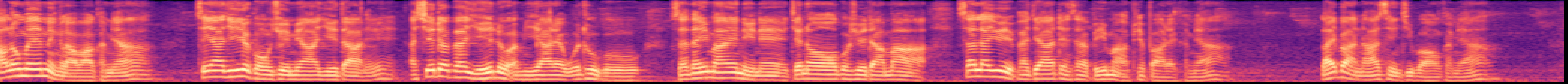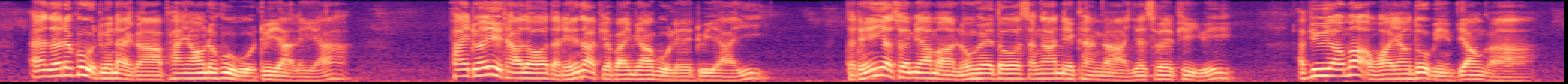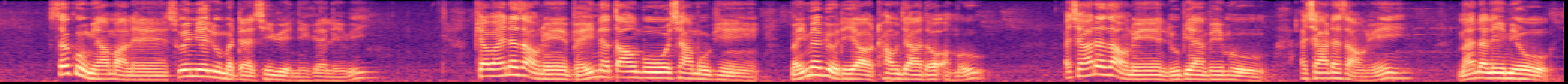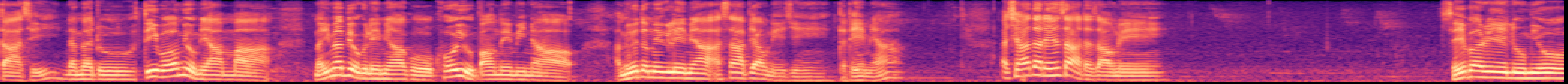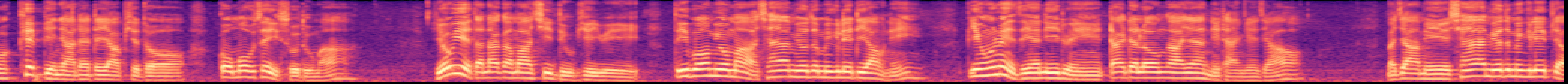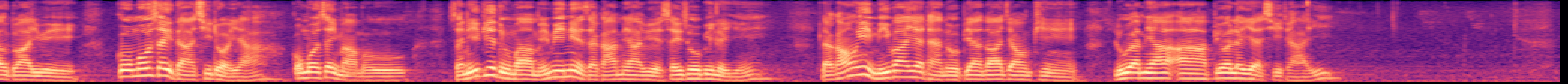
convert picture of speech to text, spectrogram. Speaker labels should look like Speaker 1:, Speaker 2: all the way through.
Speaker 1: အားလုံးပဲမင်္ဂလာပါခင်ဗျာဆရာကြီးတကုံရွှေများရေးသားတဲ့အရှိတပတ်ရေးလို့အမည်ရတဲ့ဝတ္ထုကိုဇသိမ်းပိုင်းအနေနဲ့ကျွန်တော်ကိုရွှေတာမှဆက်လက်၍ဖတ်ကြားတင်ဆက်ပေးမှာဖြစ်ပါတယ်ခင်ဗျာလိုက်ပါနားဆင်ကြည့်ပါအောင်ခင်ဗျာအန်ဇာတစ်ခုအတွင်း၌ကဖိုင်ဟောင်းတစ်ခုကိုတွေ့ရလေရာဖိုင်တွဲရထားသောသတင်းစာဖြတ်ပိုင်းများကိုလည်းတွေ့ရ၏သတင်းရက်ဆွဲများမှာလွန်ခဲ့သော15နှစ်ခန့်ကရက်ဆွဲဖြစ်၍အဖြူရောင်မှအဝါရောင်တို့ပင်ပြောင်းကာစက်ကူများမှလည်းဆွေးမြေ့လူမတက်ရှိ၍နေခဲ့လေပြီ ဖြတ်ပိုင်းတစ်ဆောင်တွင်ဘိန်း2000ဘိုးချမှုဖြင့်မိမ့်မပြိုတယောက်ထောင်ကြသောအမှုအခြားတစ်ဆောင်တွင်လူပြန်ပေးမှုအခြားတစ်ဆောင်တွင်မန္တလေးမြို့တာစီနံပါတ်2တီဘောမြို့များမှမိမ့်မပြိုကလေးများကိုခိုးယူပေါင်းသိမ်းပြီးနောက်အမျိုးသမီးကလေးများအစပြောက်နေခြင်းတည်င်းများအခြားသတင်းစာတစ်ဆောင်တွင်ဇေဘရီလူမျိုးခေတ်ပညာတတ်တစ်ယောက်ဖြစ်သောကုံမုတ်စိတ်ဆိုသူမှာရုပ်ရည်တနာကမရှိသူဖြစ်၍တီဘောမျိုးမှချမ်းအမျိုးသမီးကလေးတစ်ယောက်နှင့် ပြင်ဦးလွင်ဇေယနီးတွင်တိုက်တလုံးငှားရမ်းနေထိုင်ခဲ့ကြောင်းမကြမီရှမ်းအမျိုးသမီးကလေးပျောက်သွား၍ကိုမိုးစိတ်သာရှိတော်ရာကိုမိုးစိတ်မှမူဇနီးဖြစ်သူမှမိမိနှင့်စကားများ၍စိတ်ဆိုးပြီးလျင်၎င်း၏မိဘရက်ထံသို့ပြန်သွားကြောင်းဖြင့်လူအများအားပြောလျက်ရှိထား၏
